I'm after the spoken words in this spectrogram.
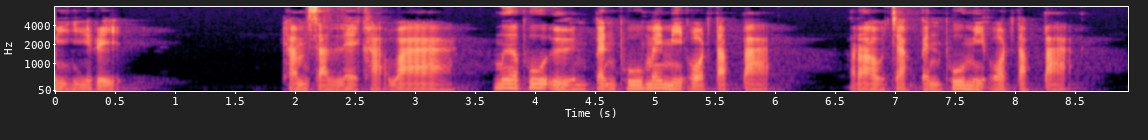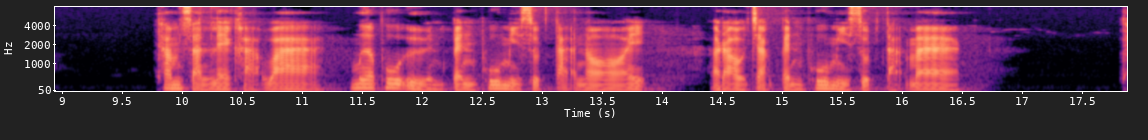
มีหิริทำสันเลขาว่า เมื่อผู้อื่นเป็นผู้ไม่มีโอตตัปปะ เราจักเป็นผู้มีโอตตัปปะทำสันเลขาว่า เมื่อผู้อื่นเป็นผู้มีสุตตะน้อย เราจักเป็นผู้มีสุตตะมากท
